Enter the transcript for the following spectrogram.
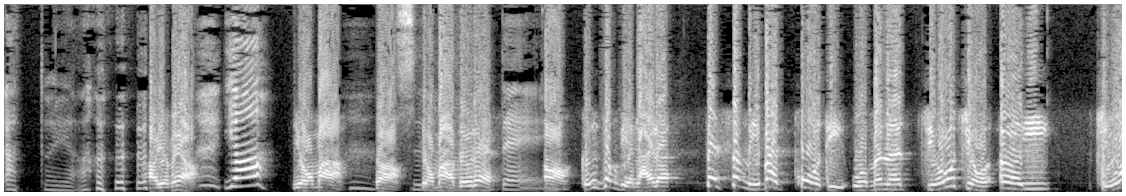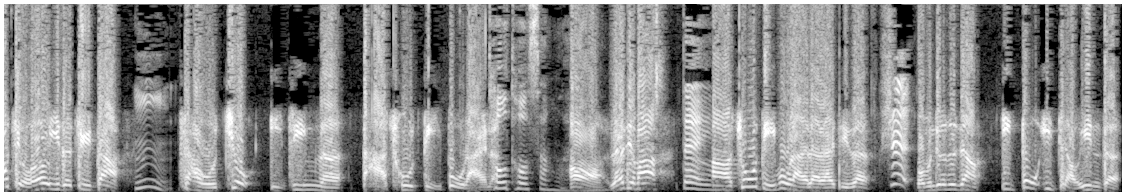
啊，对呀，啊，有没有？有，有嘛？啊，是啊有嘛？对不对？对，哦，可是重点来了，在上礼拜破底，我们呢九九二一九九二一的巨大，嗯，早就已经呢打出底部来了。偷偷上来，哦，了解吗？对，打出底部来了，来提正，是，我们就是这样一步一脚印的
